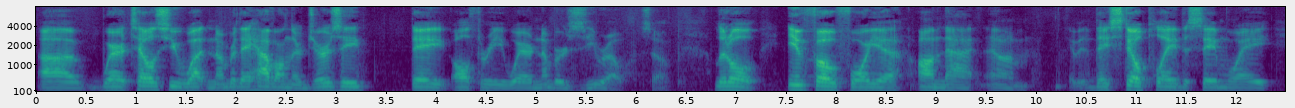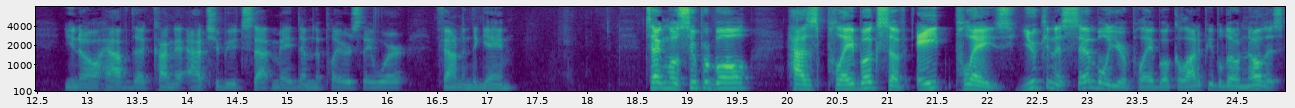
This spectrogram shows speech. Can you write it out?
uh, where it tells you what number they have on their jersey, they all three wear number zero. So, little info for you on that. Um, they still play the same way, you know, have the kind of attributes that made them the players they were found in the game. Tecmo Super Bowl has playbooks of eight plays. You can assemble your playbook. A lot of people don't know this.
